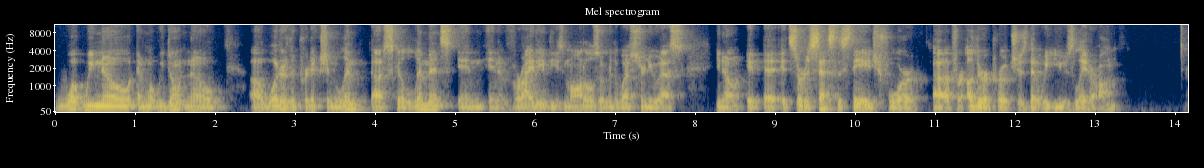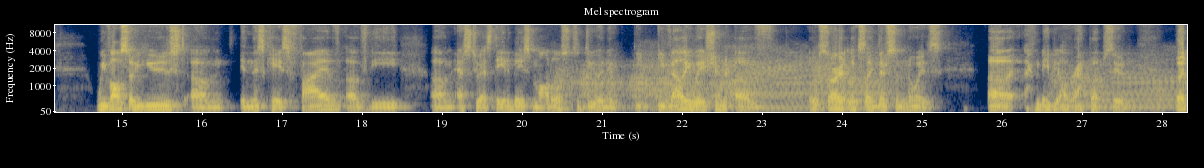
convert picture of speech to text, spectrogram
what we know and what we don't know uh, what are the prediction lim uh, skill limits in, in a variety of these models over the Western US? You know, it, it, sort of sets the stage for, uh, for other approaches that we use later on. We've also used, um, in this case, five of the um, S2S database models to do an e evaluation of, oh, sorry, it looks like there's some noise. Uh, maybe I'll wrap up soon. But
